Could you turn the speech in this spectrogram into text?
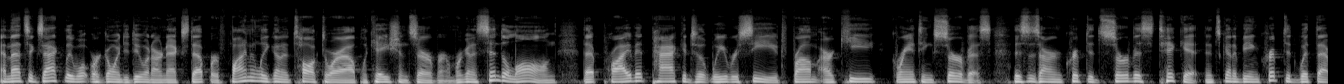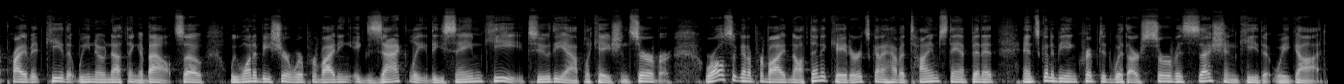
And that's exactly what we're going to do in our next step. We're finally going to talk to our application server and we're going to send along that private package that we received from our key granting service. This is our encrypted service ticket. And it's going to be encrypted with that private key that we know nothing about. So we want to be sure we're providing exactly the same key to the application server. We're also going to provide an authenticator. It's going to have a timestamp in it and it's going to be encrypted with our service session key that we got.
